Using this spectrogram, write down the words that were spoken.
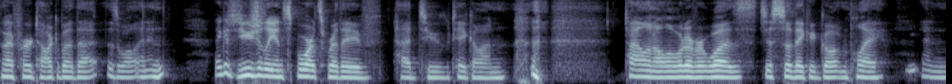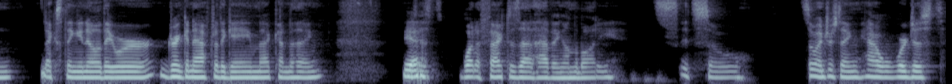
who i've heard talk about that as well. And in, i think it's usually in sports where they've had to take on tylenol or whatever it was just so they could go out and play and next thing you know they were drinking after the game that kind of thing yeah just what effect is that having on the body it's it's so so interesting how we're just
